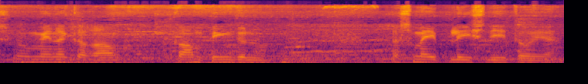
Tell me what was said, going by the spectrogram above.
So, may nagka-camping dun. Oh. Tapos may place dito, yan.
